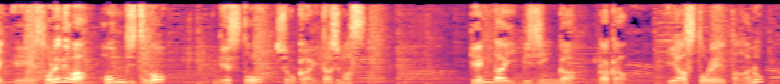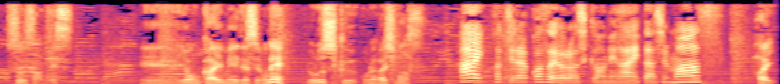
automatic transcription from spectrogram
はい、えーそれでは本日のゲストを紹介いたします。現代美人画画家、イラストレーターのスーさんです。えー4回目ですよね。よろしくお願いします。はい、こちらこそよろしくお願いいたします。はい。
